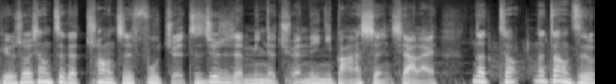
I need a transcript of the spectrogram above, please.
比如说像这个创制复决，这就是人民的权利，你把它省下来，那这样那这样子，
